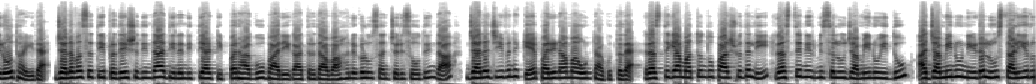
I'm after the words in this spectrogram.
ವಿರೋಧ ಇದೆ. ಜನವಸತಿ ಪ್ರದೇಶದಿಂದ ದಿನನಿತ್ಯ ಟಿಪ್ಪರ್ ಹಾಗೂ ಭಾರಿ ಗಾತ್ರದ ವಾಹನಗಳು ಸಂಚರಿಸುವುದರಿಂದ ಜನಜೀವನಕ್ಕೆ ಪರಿಣಾಮ ಉಂಟಾಗುತ್ತದೆ. ರಸ್ತೆಯ ಮತ್ತೊಂದು ಪಾರ್ಶ್ವದಲ್ಲಿ ರಸ್ತೆ ನಿರ್ಮಿಸಲು ಜಮೀನು ಇದ್ದು, ಆ ಜಮೀನು ನೀಡಲು ಸ್ಥಳೀಯರು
